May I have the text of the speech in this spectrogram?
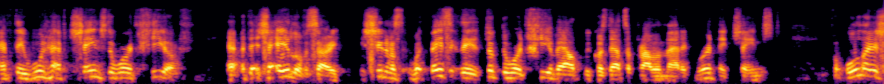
If they would have changed the word chiyuv, uh, sorry, basically they took the word chiyuv out because that's a problematic word. They changed. Sheyema.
